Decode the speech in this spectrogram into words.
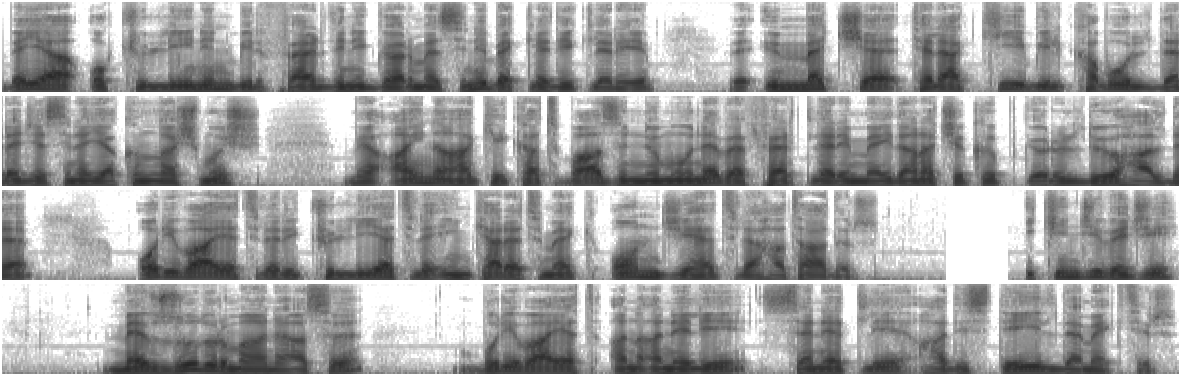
veya o küllinin bir ferdini görmesini bekledikleri ve ümmetçe telakki bil kabul derecesine yakınlaşmış ve aynı hakikat bazı numune ve fertleri meydana çıkıp görüldüğü halde, o rivayetleri külliyetle inkar etmek on cihetle hatadır. İkinci vecih, mevzudur manası, bu rivayet ananeli, senetli hadis değil demektir.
